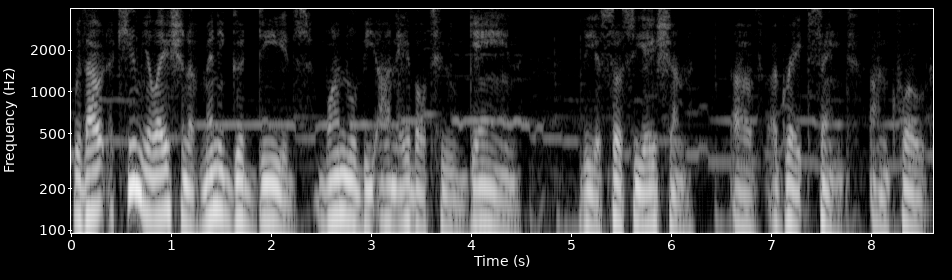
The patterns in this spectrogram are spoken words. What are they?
Without accumulation of many good deeds, one will be unable to gain the association of a great saint. Unquote.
